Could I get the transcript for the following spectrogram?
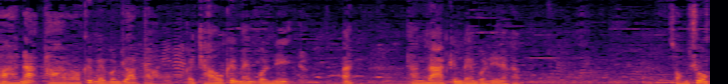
พาหนะพาเราขึ้นไปบนยอดเขากระเช้าขึ้นไปข้างบนนี้อะทางลาดขึ้นไปข้างบนนี้นะครับ สองช่วง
